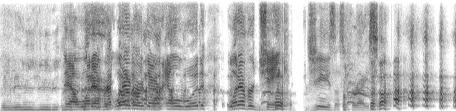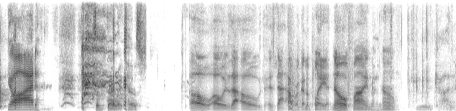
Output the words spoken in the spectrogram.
yeah, whatever, whatever. There, Elwood, whatever. Jake, Jesus Christ, God. Some white toast. Oh, oh, is that? Oh, is that how we're gonna play it? No, fine. No. Oh, God.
